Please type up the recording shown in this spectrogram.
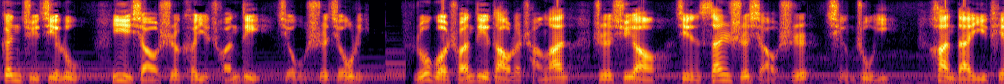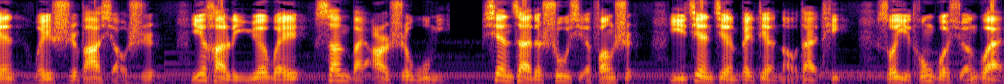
根据记录，一小时可以传递九十九里。如果传递到了长安，只需要近三十小时。请注意，汉代一天为十八小时，一汉里约为三百二十五米。现在的书写方式已渐渐被电脑代替，所以通过玄怪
